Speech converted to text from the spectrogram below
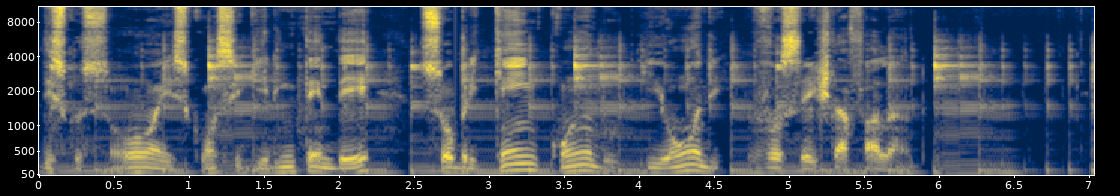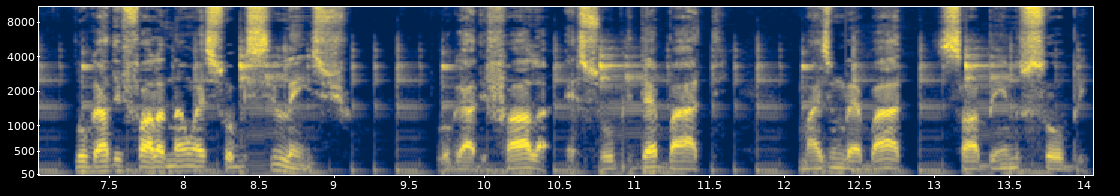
discussões, conseguir entender sobre quem, quando e onde você está falando. Lugar de fala não é sobre silêncio. Lugar de fala é sobre debate, mas um debate sabendo sobre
